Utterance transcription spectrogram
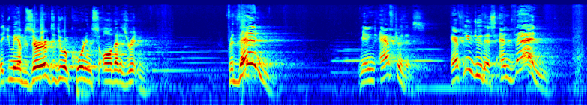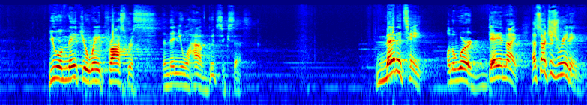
that you may observe to do accordance to all that is written. For then, meaning after this, after you do this, and then you will make your way prosperous, and then you will have good success. Meditate on the word day and night. That's not just reading.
